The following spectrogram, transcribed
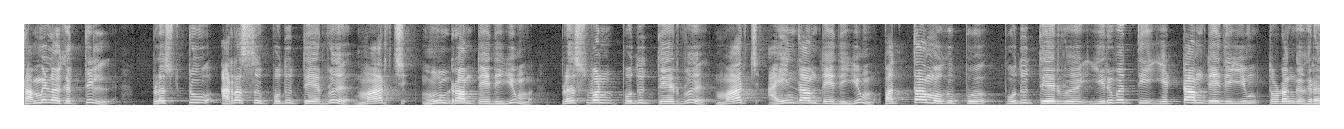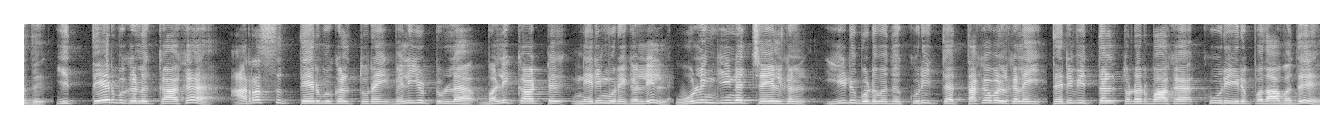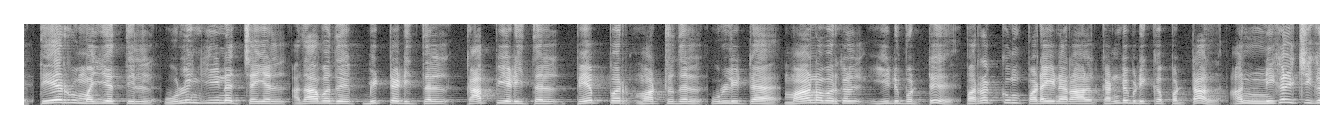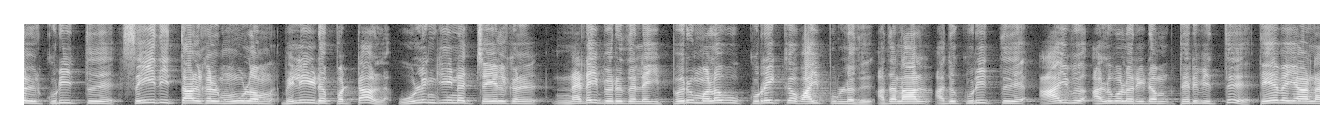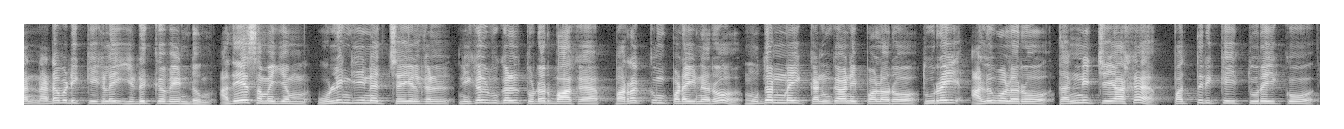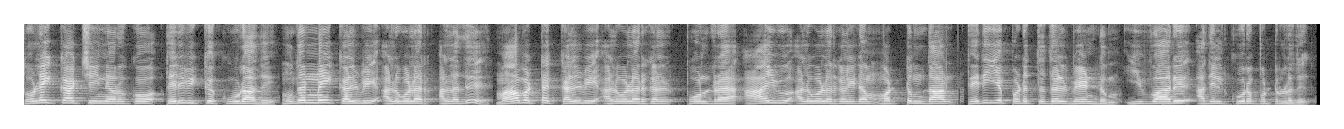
தமிழகத்தில் plus two அரசு பொதுத் தேர்வு மார்ச் மூன்றாம் தேதியும் ப்ளஸ் ஒன் பொதுத் தேர்வு மார்ச் ஐந்தாம் தேதியும் பத்தாம் வகுப்பு பொதுத் தேர்வு இருபத்தி எட்டாம் தேதியும் தொடங்குகிறது. இத்தேர்வுகளுக்காக அரசு தேர்வுகள் துறை வெளியிட்டுள்ள வழிகாட்டு நெறிமுறைகளில் ஒழுங்கீன செயல்கள் ஈடுபடுவது குறித்த தகவல்களை தெரிவித்தல் தொடர்பாக கூறியிருப்பதாவது தேர்வு மையத்தில் ஒழுங்கீனச் செயல் அதாவது பிட்டடித்தல் காப்பியடித்தல் பேப்பர் மாற்றுதல் உள்ளிட்ட மாணவர்கள் ஈடுபட்டு பறக்கும் படையினரால் கண்டுபிடிக்கப்பட்டால் அந்நிகழ்ச்சிகள் குறித்து செய்தித்தாள்கள் மூலம் வெளியிடப்பட்டால் ஒழுங்கீனச் செயல்கள் நடைபெறுதலை பெருமளவு குறைக்க வாய்ப்புள்ளது. அதனால் அது குறித்து ஆய்வு அலுவலரிடம் தெரிவித்து தேவையான நடவடிக்கைகளை எடுக்க வேண்டும். அதே சமயம் ஒழுங்கீனச் செயல்கள் நிகழ்வுகள் தொடர்பாக பறக்கும் படையினரோ முதன்மை கண்காணிப்பாளரோ துறை அலுவலரோ தன்னிச்சையாக பத்திரிகை துறைக்கோ தொலைக்காட்சியினருக்கோ தெரிவிக்க கூடாது. முதன்மை கல்வி அலுவலர் அல்லது மாவட்ட கல்வி அலுவலர்கள் போன்ற ஆய்வு அலுவலர்களிடம் மட்டும்தான் தெரியப்படுத்துதல் வேண்டும். இவ்வாறு அதில் கூறப்பட்டுள்ளது.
